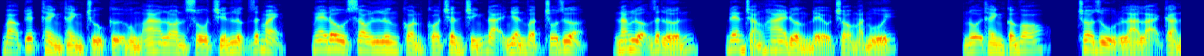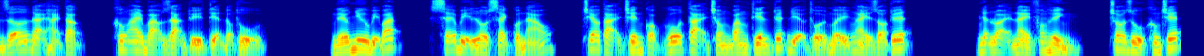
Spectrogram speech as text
Bạo tuyết thành thành chủ cự hùng alonso chiến lược rất mạnh, nghe đâu sau lưng còn có chân chính đại nhân vật chỗ dựa, năng lượng rất lớn, đen trắng hai đường đều cho mặt mũi. Nội thành cấm võ, cho dù là lại càn rỡ đại hải tặc, không ai bạo dạn tùy tiện độc thủ nếu như bị bắt, sẽ bị lột sạch quần áo, treo tại trên cọc gỗ tại trong băng thiên tuyết địa thổi mấy ngày gió tuyết. Nhân loại này phong hình, cho dù không chết,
